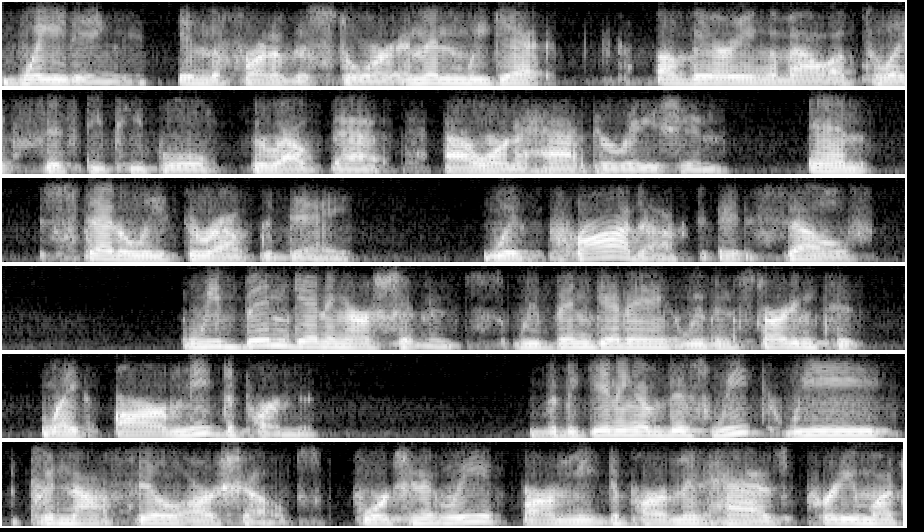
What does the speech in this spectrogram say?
waiting in the front of the store. And then we get a varying amount up to like 50 people throughout that hour and a half duration and steadily throughout the day. With product itself, we've been getting our shipments. We've been getting, we've been starting to, like our meat department the beginning of this week, we could not fill our shelves. Fortunately, our meat department has pretty much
